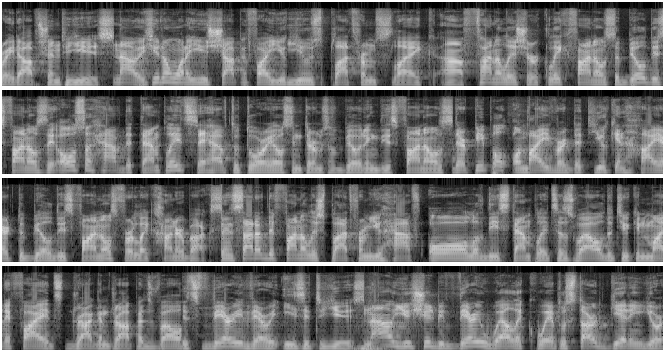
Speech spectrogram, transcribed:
great option to use. Now, if you don't want to use Shopify, you use platforms like uh, Funnelish or ClickFunnels to build these funnels. They also have the templates. They have tutorials in terms of building these funnels. There are people on Fiverr that you can hire to build these funnels for like 100 bucks. So inside of the Funnelish platform, you have all of these templates as well that you can modify. It's drag and drop as well. It's very, very easy to use. Now you should be very well equipped to start getting your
